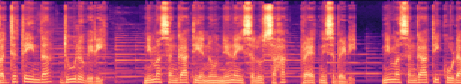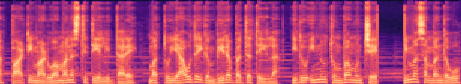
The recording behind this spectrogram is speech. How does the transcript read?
ಬದ್ಧತೆಯಿಂದ ದೂರವಿರಿ. ನಿಮ್ಮ ಸಂಗಾತಿಯನ್ನು ನಿರ್ಣಯಿಸಲು ಸಹ ಪ್ರಯತ್ನಿಸಬೇಡಿ. ನಿಮ್ಮ ಸಂಗಾತಿ ಕೂಡ ಪಾರ್ಟಿ ಮಾಡುವ ಮನಸ್ಥಿತಿಯಲ್ಲಿದ್ದಾರೆ ಮತ್ತು ಯಾವುದೇ ಗಂಭೀರ ಬದ್ಧತೆ ಇಲ್ಲ ಇದು ಇನ್ನೂ ತುಂಬಾ ಮುಂಚೆ. ನಿಮ್ಮ ಸಂಬಂಧವು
